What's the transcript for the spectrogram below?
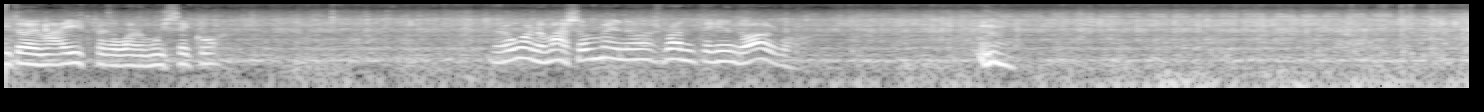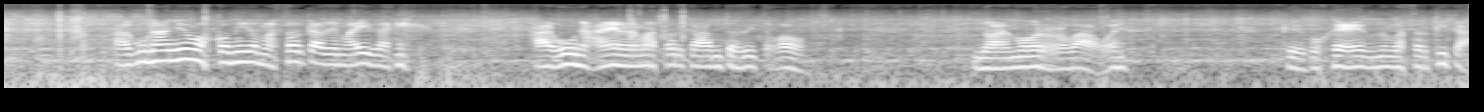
poquito de maíz, pero bueno, muy seco. Pero bueno, más o menos van teniendo algo. Algún año hemos comido mazorca de maíz de aquí. Alguna, ¿eh? Una mazorca, un trocito, vamos. Nos hemos robado, ¿eh? Que coger una mazorquita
